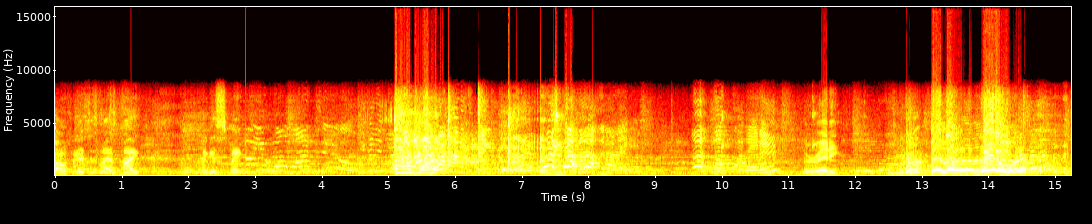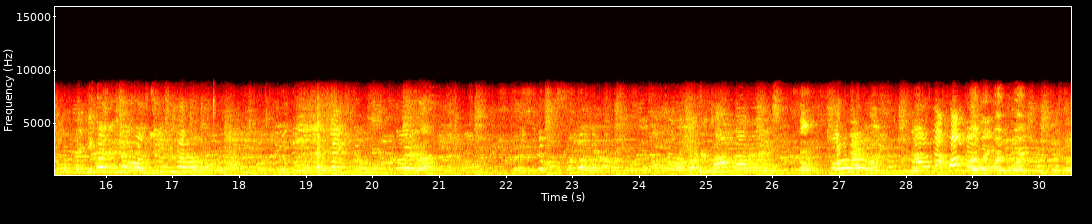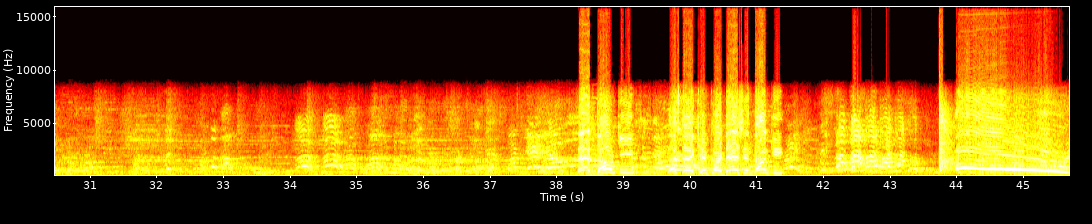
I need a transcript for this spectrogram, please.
I don't finish this last bite, I get spanked. You don't want to. Even if you Already. Ready? Bend them way over. That donkey. That's that Kim Kardashian donkey. Oh!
